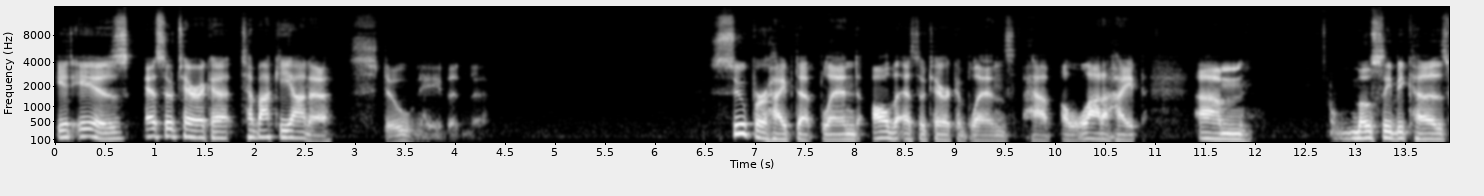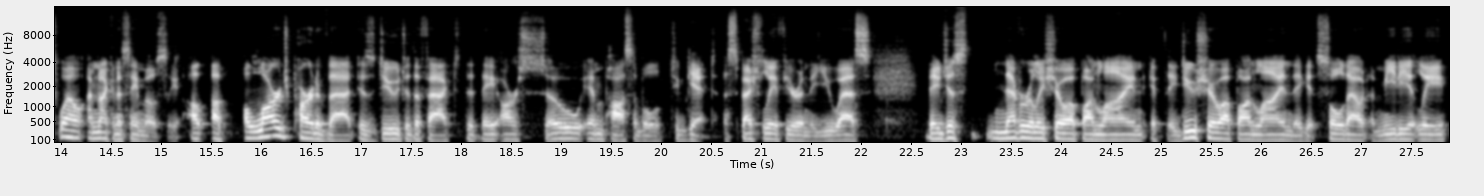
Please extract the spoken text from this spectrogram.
It is Esoterica Tabacchiana Stonehaven. Super hyped up blend. All the Esoterica blends have a lot of hype. Um, mostly because, well, I'm not going to say mostly. A, a, a, large part of that is due to the fact that they are so impossible to get, especially if you're in the US. They just never really show up online. If they do show up online, they get sold out immediately.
